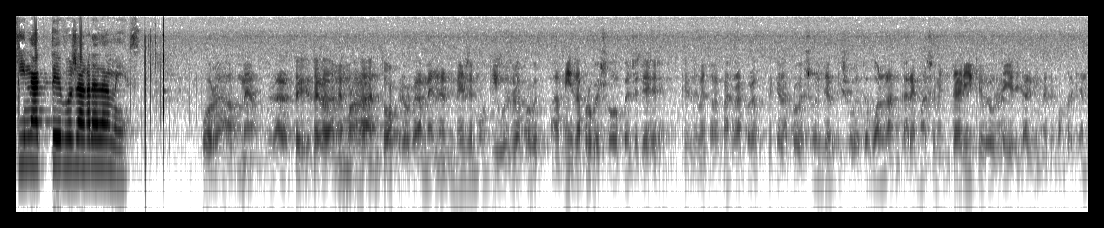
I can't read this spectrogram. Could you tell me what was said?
quin acte vos agrada més? Pues, uh, home, l'acte que t'agrada més m'agrada en tot, però realment el més emotiu és la, a mi és la professor, penso que, que també també passa la, pro- perquè la professor i, de, i sobretot quan l'encarem al cementeri que veus ahir les llàgrimes de molta gent,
